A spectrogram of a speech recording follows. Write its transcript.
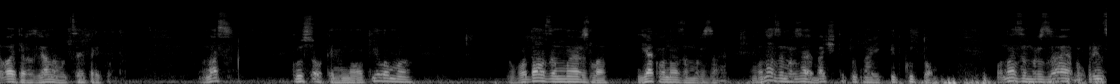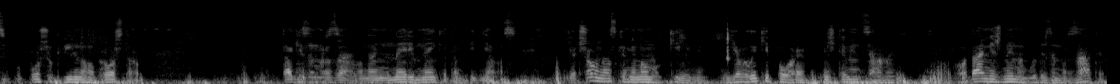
Давайте розглянемо цей приклад. У нас кусок кам'яного килима, вода замерзла. Як вона замерзає? Вона замерзає, бачите, тут навіть під кутом. Вона замерзає по принципу пошук вільного простору. Так і замерзає, вона не рівненько там піднялася. Якщо у нас в кам'яному килимі є великі пори між камінцями, вода між ними буде замерзати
